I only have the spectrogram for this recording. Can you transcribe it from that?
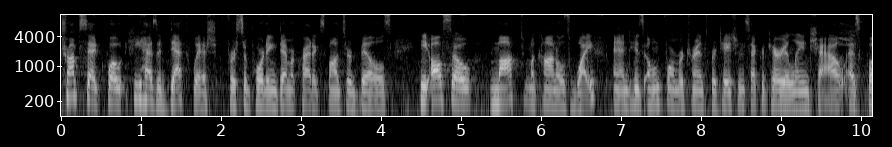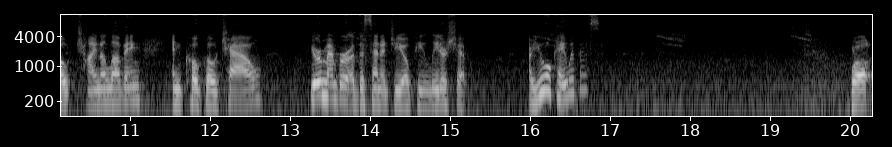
Trump said, quote, he has a death wish for supporting Democratic sponsored bills. He also mocked McConnell's wife and his own former transportation secretary, Elaine Chao, as, quote, China loving and Coco Chow. You're a member of the Senate GOP leadership. Are you okay with this? Well,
